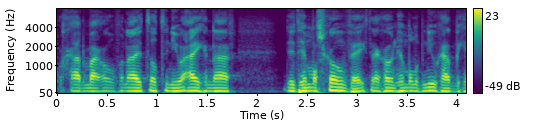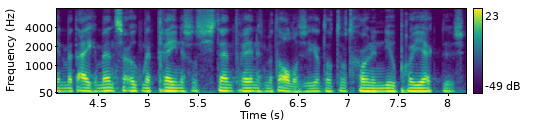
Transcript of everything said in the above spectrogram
ga er maar gewoon vanuit dat de nieuwe eigenaar dit helemaal schoonveegt en gewoon helemaal opnieuw gaat beginnen met eigen mensen, ook met trainers, assistenttrainers, met alles. Dat wordt gewoon een nieuw project, dus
